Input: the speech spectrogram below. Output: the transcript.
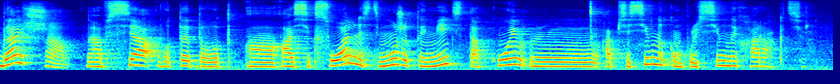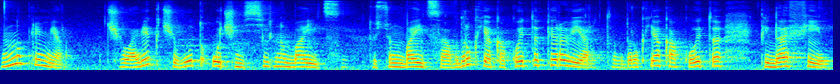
Дальше а, вся вот эта вот а, асексуальность может иметь такой обсессивно-компульсивный характер. Ну, например, человек чего-то очень сильно боится. То есть он боится, а вдруг я какой-то перверт, вдруг я какой-то педофил,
